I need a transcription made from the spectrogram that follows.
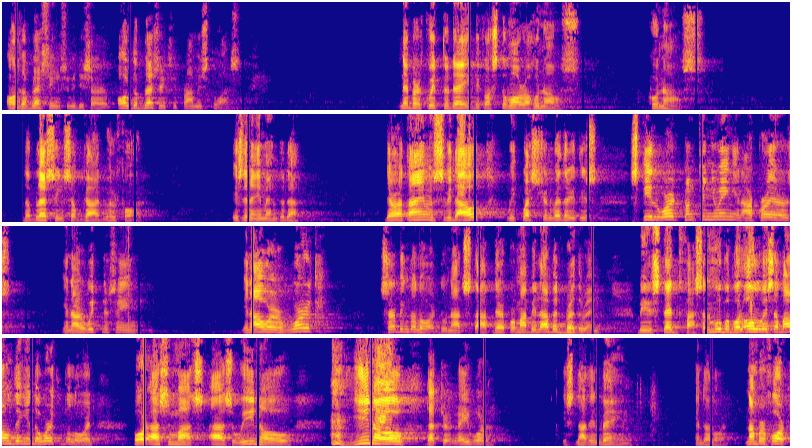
all the blessings we deserve, all the blessings He promised to us. Never quit today because tomorrow, who knows? Who knows? The blessings of God will fall. Is there an amen to that? There are times without we question whether it is still worth continuing in our prayers, in our witnessing, in our work, serving the Lord. Do not stop. Therefore, my beloved brethren, be steadfast, and unmovable, always abounding in the work of the Lord, for as much as we know, ye know that your labor is not in vain in the Lord. Number four,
